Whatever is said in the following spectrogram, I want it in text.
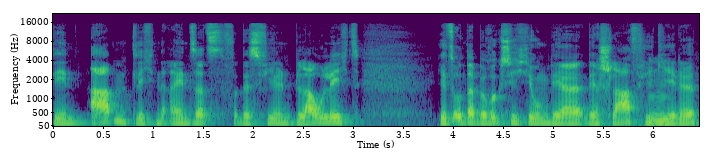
den abendlichen Einsatz des vielen Blaulichts jetzt unter Berücksichtigung der, der Schlafhygiene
